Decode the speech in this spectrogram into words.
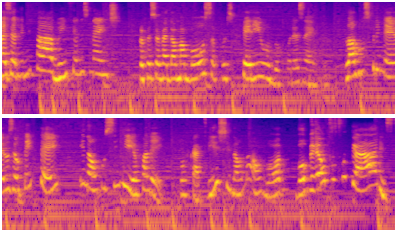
Mas é limitado, infelizmente. O professor vai dar uma bolsa por período, por exemplo. Logo nos primeiros eu tentei e não consegui. Eu falei, vou ficar triste? Não, não, vou, vou ver outros lugares.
